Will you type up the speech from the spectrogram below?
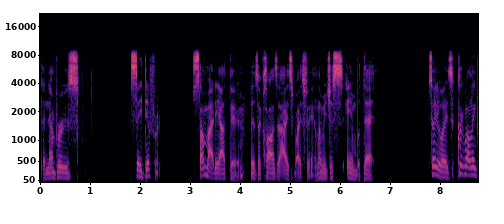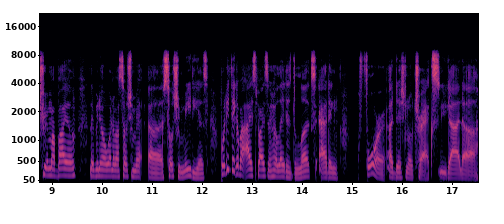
the numbers say different. Somebody out there is a closet Ice Spice fan. Let me just end with that. So, anyways, click my link tree in my bio. Let me know on one of my social uh, social medias. What do you think about Ice Spice and her latest deluxe, adding four additional tracks. You got uh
